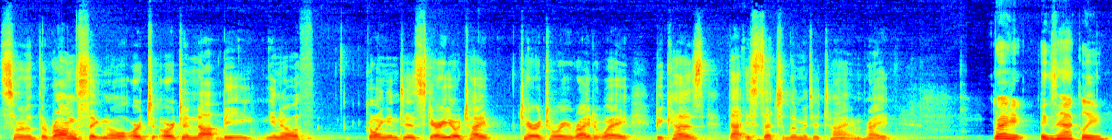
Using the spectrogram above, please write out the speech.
sort of the wrong signal, or to or to not be you know going into stereotype territory right away because that is such a limited time, right? Right, exactly.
